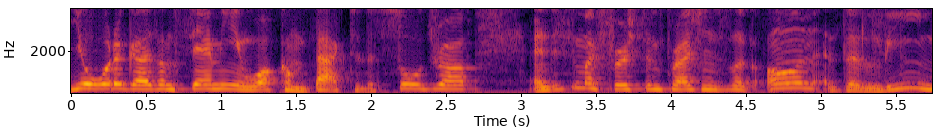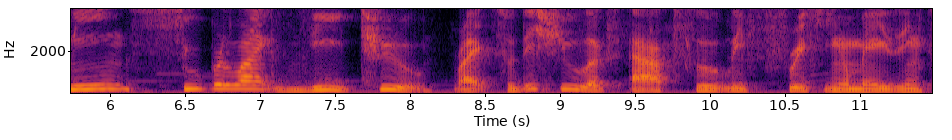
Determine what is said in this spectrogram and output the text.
Yo, what up guys, I'm Sammy and welcome back to the Sole Drop. And this is my first impressions look on the Li-Ning Superlight V2, right? So this shoe looks absolutely freaking amazing.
